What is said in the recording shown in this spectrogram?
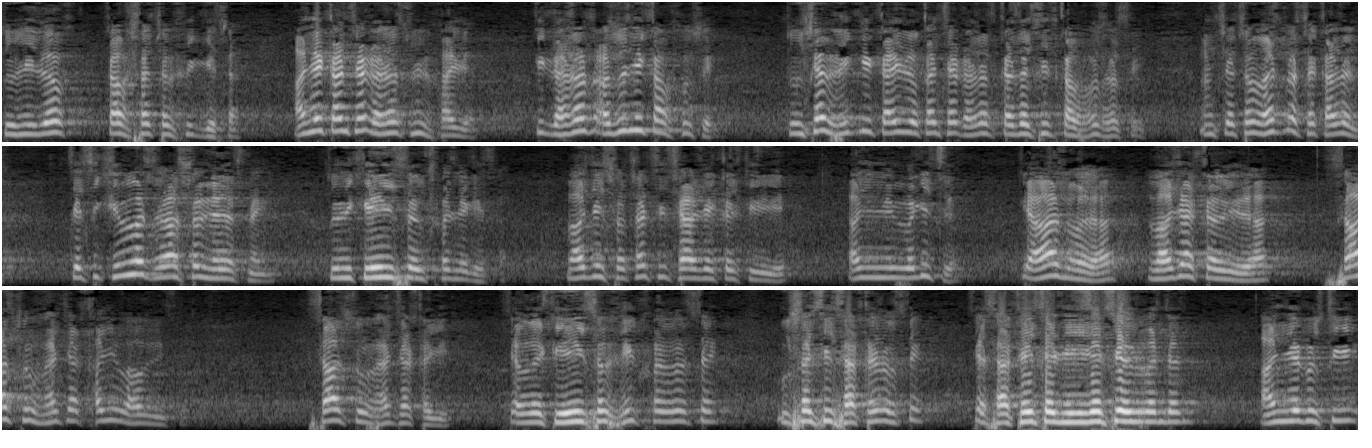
तुम्ही लोक कापसाचं पीक घेता. अनेकांच्या घरात मी पाहिलं. की घरात अजूनही कापूस आहे? तुमच्यापैकी काही लोकांच्या घरात कदाचित कापूस असेल? आणि त्याचं महत्त्वाचं कारण त्याची किंमत जास्त मिळत नाही. तुम्ही केळीचं उत्पन्न घेता. माझी स्वतःची चार एकर केळी आहे. आणि मी बघितलं की आज मला माझ्या केळीला सात रुपयाच्या खाली भाव मिळतो सात रुपयाच्या खाली. त्यामुळे केळीचं पीक फरक असते ऊसाची साखर होते त्या साखरेच्या निर्याचे बंधन अन्य गोष्टी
